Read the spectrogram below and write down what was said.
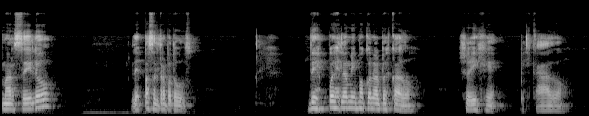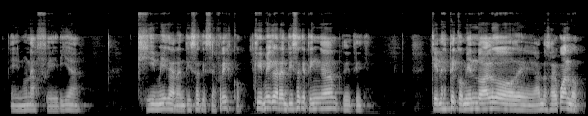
Marcelo les pasa el trapo a todos. Después lo mismo con el pescado. Yo dije, pescado en una feria, ¿qué me garantiza que sea fresco? ¿Qué me garantiza que tenga, que, no esté comiendo algo de anda a saber cuándo?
